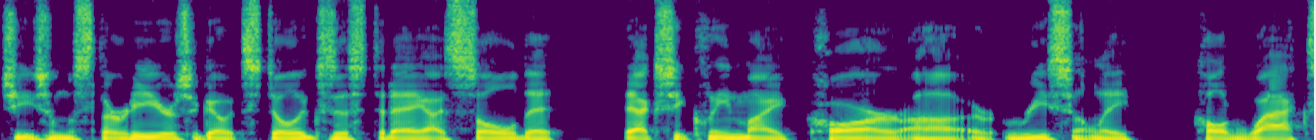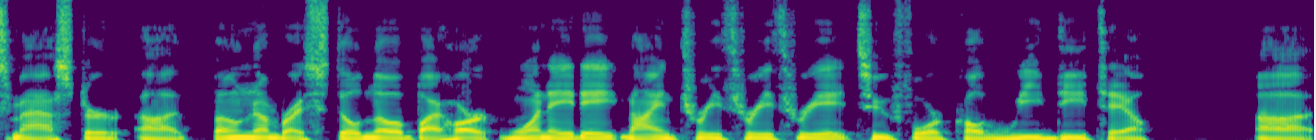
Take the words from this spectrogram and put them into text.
geez, almost 30 years ago. It still exists today. I sold it. They actually cleaned my car uh, recently called Waxmaster. Uh, phone number I still know it by heart: one eight eight nine three three three eight two four. Called We Detail. Uh,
